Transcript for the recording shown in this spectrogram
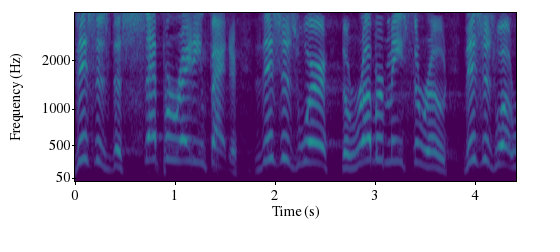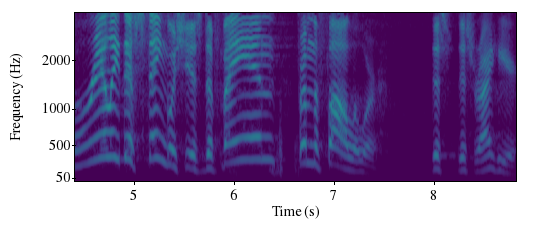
This is the separating factor. This is where the rubber meets the road. This is what really distinguishes the fan from the follower. This this right here.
